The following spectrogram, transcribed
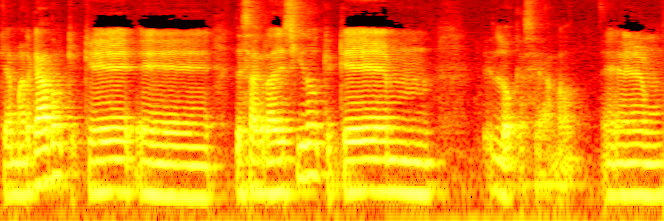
que amargado, que, que eh, desagradecido, que, que mm, lo que sea, ¿no? Em,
